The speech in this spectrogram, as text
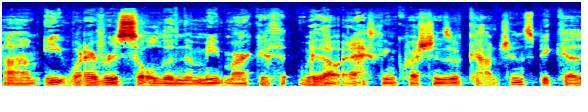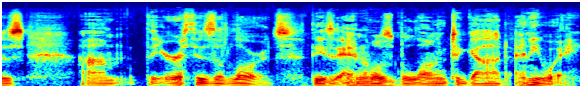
Um, eat whatever is sold in the meat market without asking questions of conscience because um, the earth is the Lord's. These animals belong to God anyway.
